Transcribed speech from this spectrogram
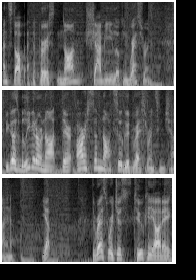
and stop at the first non shabby looking restaurant. Because believe it or not, there are some not so good restaurants in China. Yep, the rest were just too chaotic,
